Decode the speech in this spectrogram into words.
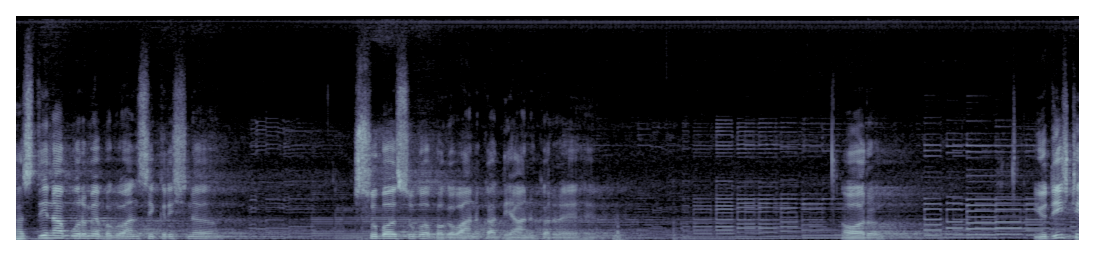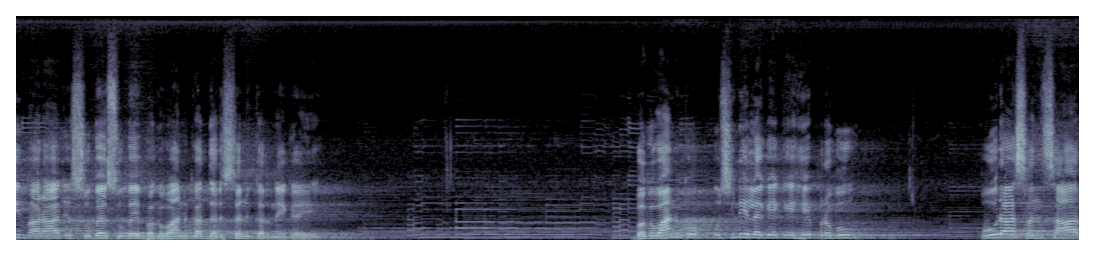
हस्तिनापुर में भगवान श्री कृष्ण सुबह सुबह भगवान का ध्यान कर रहे हैं। और युधिष्ठिर महाराज सुबह सुबह भगवान का दर्शन करने गए। भगवान को पूछने लगे कि, हे प्रभु, पूरा संसार,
